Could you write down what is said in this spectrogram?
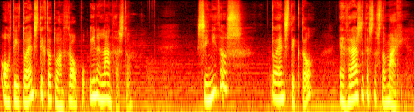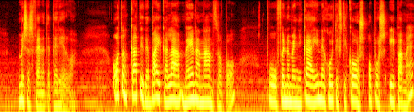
ότι το ένστικτο του ανθρώπου είναι λάνθαστο. Συνήθως το ένστικτο εδράζεται στο στομάχι. Μη σας φαίνεται περίεργο. Όταν κάτι δεν πάει καλά με έναν άνθρωπο που φαινομενικά είναι εγωιτευτικός όπως είπαμε,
